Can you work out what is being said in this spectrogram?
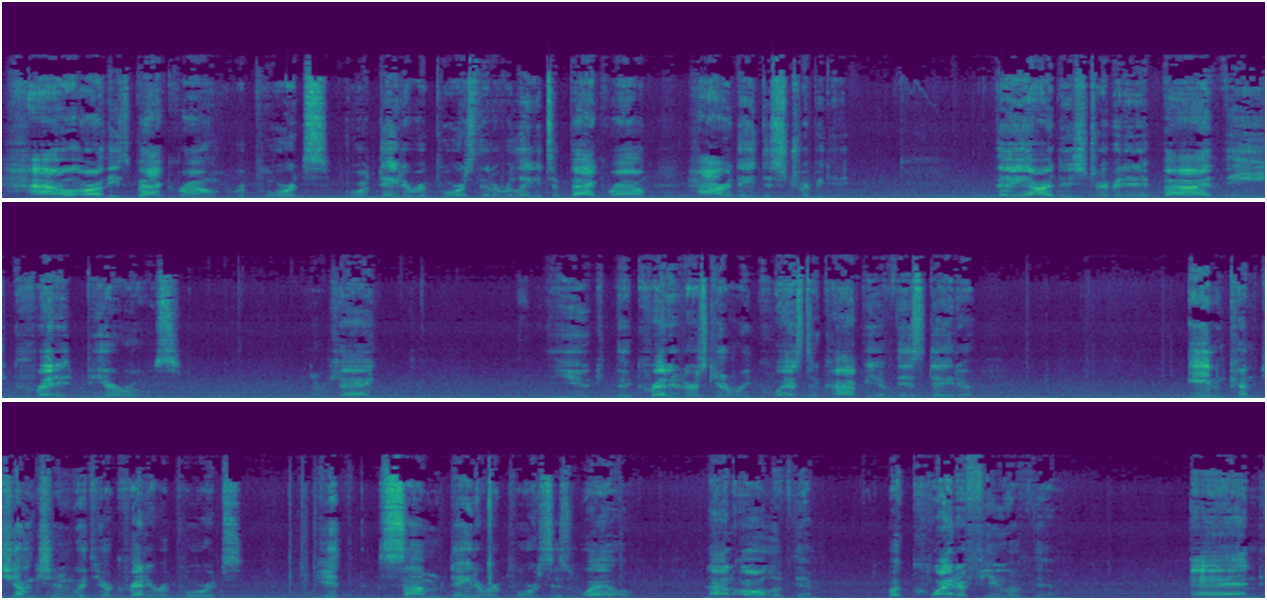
how are these background reports or data reports that are related to background how are they distributed they are distributed by the credit bureaus okay you the creditors can request a copy of this data in conjunction with your credit reports get some data reports as well not all of them but quite a few of them, and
